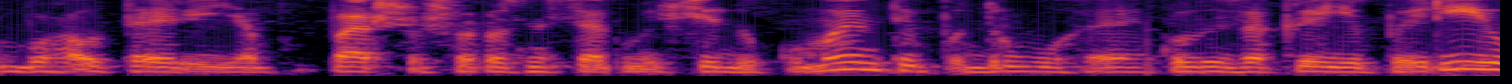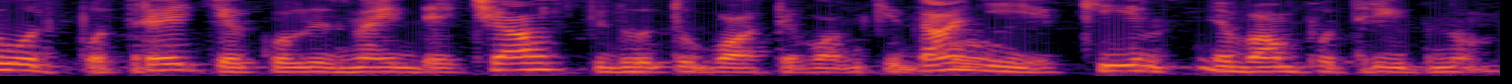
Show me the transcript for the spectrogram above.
бухгалтерія, по-перше, що рознесе всі документи, по-друге, коли закриє період, по-третє, коли знайде час підготувати вам ті дані, які вам потрібно.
